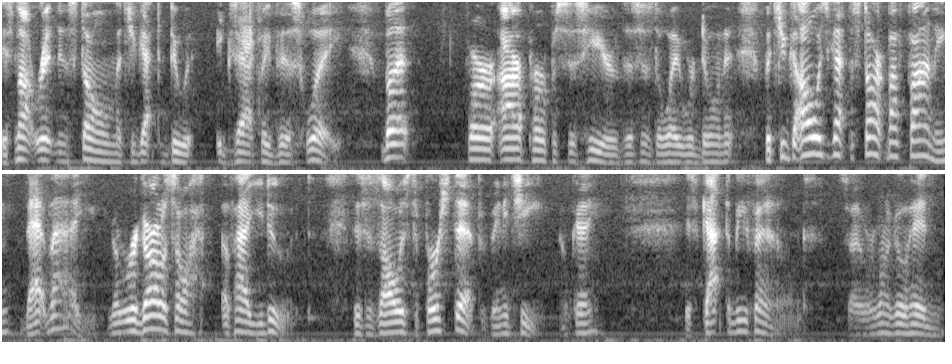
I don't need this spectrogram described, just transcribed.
It's not written in stone that you got to do it exactly this way, but for our purposes here, this is the way we're doing it. But you always got to start by finding that value, regardless of, of how you do it. This is always the first step of any cheat, okay? It's got to be found. So we're going to go ahead and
